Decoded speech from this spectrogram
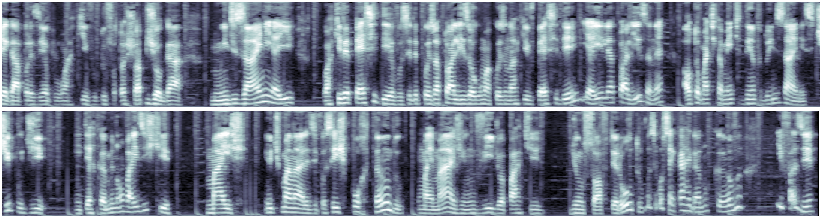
pegar, por exemplo, um arquivo do Photoshop, jogar no InDesign e aí o arquivo é PSD. Você depois atualiza alguma coisa no arquivo PSD e aí ele atualiza, né, automaticamente dentro do InDesign. Esse tipo de intercâmbio não vai existir. Mas, em última análise, você exportando uma imagem, um vídeo a partir de um software ou outro, você consegue carregar no Canva e fazer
